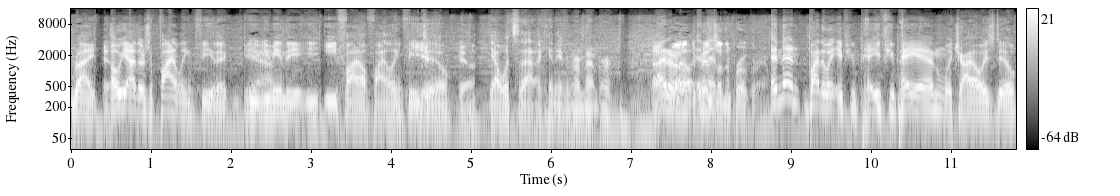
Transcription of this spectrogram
Right Yeah. oh yeah there's a filing fee that you, Yeah. you mean the e- e-file filing fee Yeah, too yeah. yeah what's that i can't even remember Uh, i don't well, know it depends then- on the program. And then, by the way, if you pay if you pay in, which I always do,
